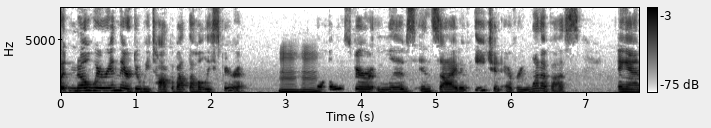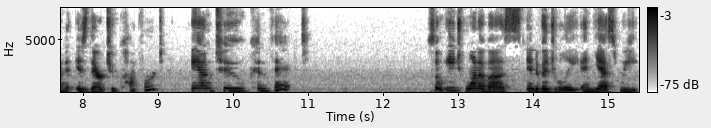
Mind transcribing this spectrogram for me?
but nowhere in there do we talk about the Holy Spirit. Mm-hmm. The Holy Spirit lives inside of each and every one of us and is there to comfort and to convict. So each one of us individually, and yes, we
